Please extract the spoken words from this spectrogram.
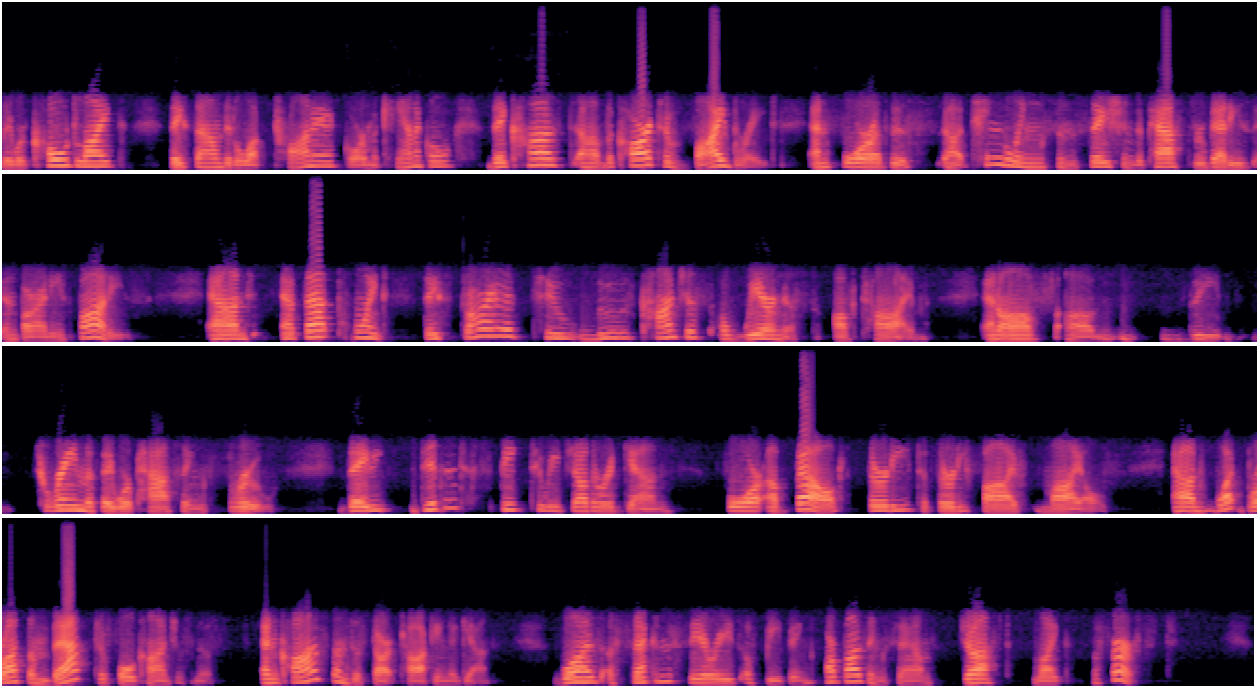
They were code like, they sounded electronic or mechanical. They caused uh, the car to vibrate and for this uh, tingling sensation to pass through Betty's and Barney's bodies. And at that point, they started to lose conscious awareness of time and of um, the terrain that they were passing through. They didn't speak to each other again for about 30 to 35 miles. And what brought them back to full consciousness and caused them to start talking again was a second series of beeping or buzzing sounds, just like the first.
